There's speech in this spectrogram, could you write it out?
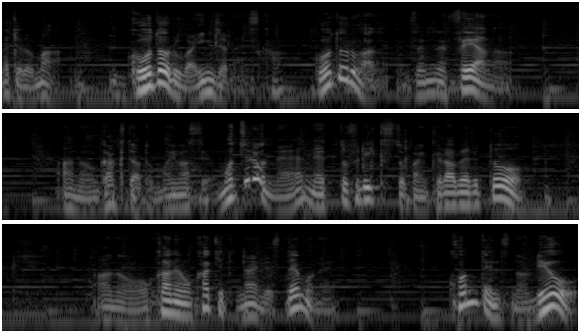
だけどまあ5ドルはいいんじゃないですか？5ドルは、全然フェアなあの額だと思いますよ。もちろんねネットフリックスとかに比べるとあのお金をかけてないです。でもねコンテンツの量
